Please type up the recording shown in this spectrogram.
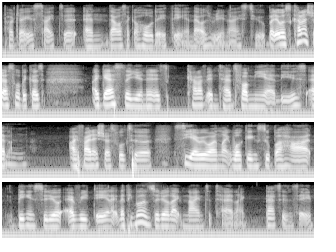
project is sited, and that was like a whole day thing, and that was really nice too. But it was kind of stressful because I guess the unit is kind of intense for me at least, and mm. I find it stressful to see everyone like working super hard, being in studio every day. Like the people in studio like nine to ten, like that's insane.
